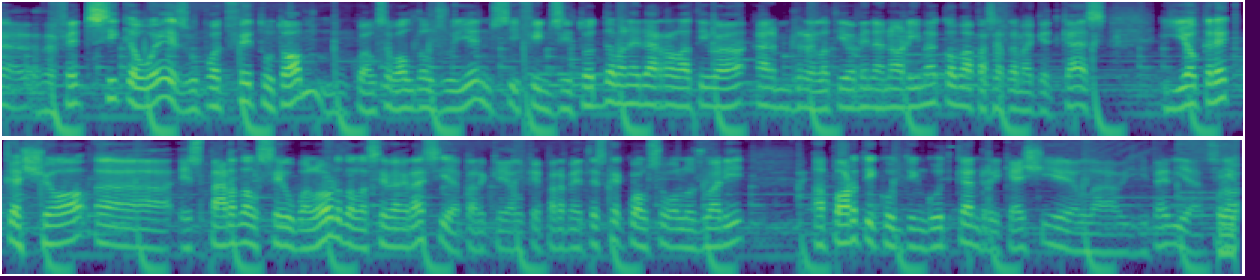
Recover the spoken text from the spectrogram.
Eh, De fet, sí que ho és. Ho pot fer tothom, qualsevol dels oients, i fins i tot de manera relativa, relativament anònima, com ha passat en aquest cas. I jo crec que això eh, és part del seu valor, de la seva gràcia, perquè el que permet és que qualsevol usuari aporti contingut que enriqueixi la Viquipèdia. Sí, per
